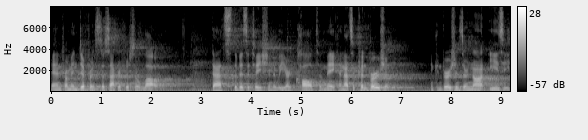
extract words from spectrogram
and from indifference to sacrificial love. That's the visitation that we are called to make, and that's a conversion. And conversions are not easy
